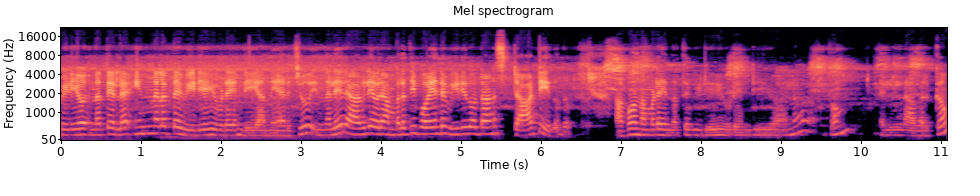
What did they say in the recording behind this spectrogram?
വീഡിയോ ഇന്നത്തെ അല്ല ഇന്നലത്തെ വീഡിയോ ഇവിടെ എന്റെ ചെയ്യാമെന്ന് വിചാരിച്ചു. ഇന്നലെ രാവിലെ ഒരു അമ്പലത്തിൽ പോയതിന്റെ വീഡിയോ തൊട്ടാണ് സ്റ്റാർട്ട് ചെയ്തത്. അപ്പോൾ നമ്മുടെ ഇന്നത്തെ വീഡിയോ ഇവിടെ എന്റെ ചെയ്യുവാണ്. അപ്പം എല്ലാവർക്കും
